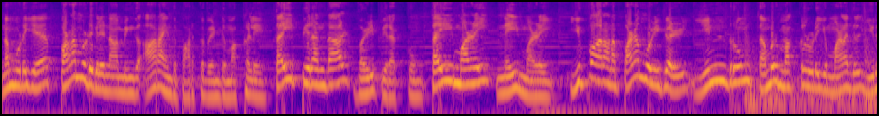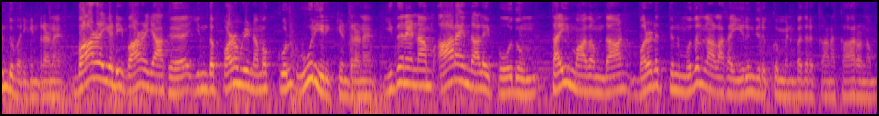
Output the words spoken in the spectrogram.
நம்முடைய பழமொழிகளை நாம் இங்கு ஆராய்ந்து பார்க்க வேண்டும் மக்களே. தை பிறந்தால் வழி பிறக்கும். தை மழை நெய் மழை. இவ்வாறான பழமொழிகள் இன்றும் தமிழ் மக்களுடைய மனதில் இருந்து வருகின்றன. வாழையடி வாழையாக இந்த பழமொழி நமக்குள் ஊறி இருக்கின்றன இதனை நாம் ஆராய்ந்தாலே போதும் தை மாதம்தான் வருடத்தின் முதல் நாளாக இருந்திருக்கும் என்பதற்கான காரணம்.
